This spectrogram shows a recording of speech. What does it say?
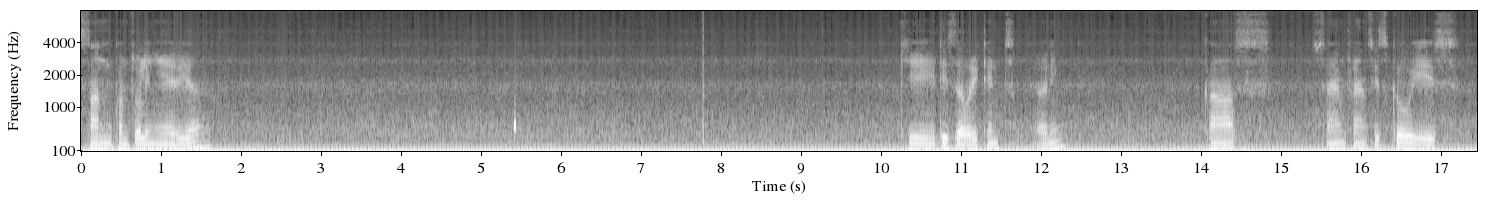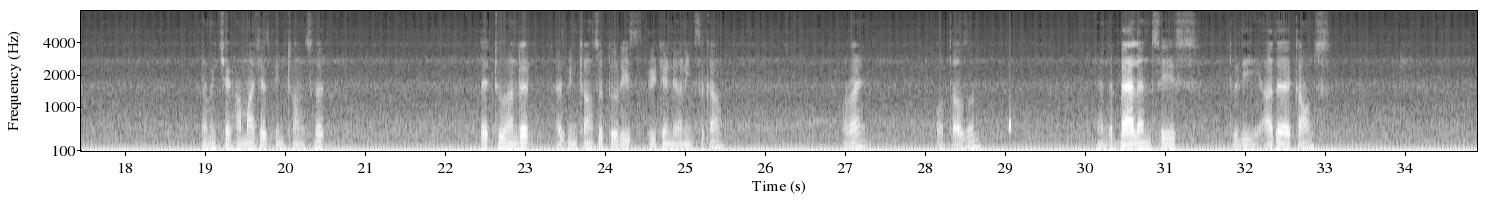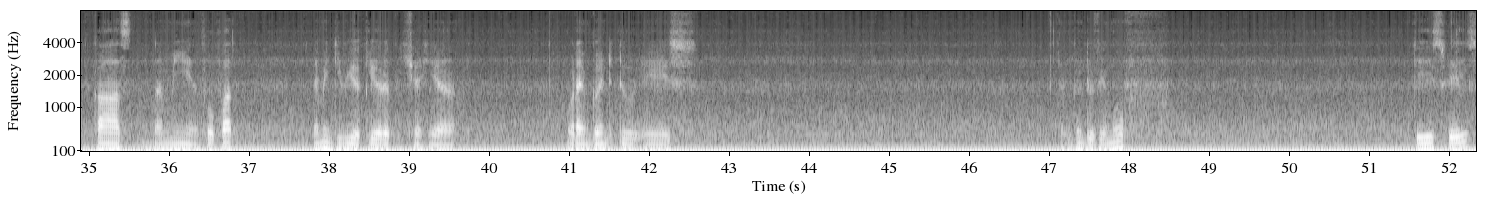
Sun controlling area okay this is our retained earning. Cars San Francisco is let me check how much has been transferred. That 200 has been transferred to this retained earnings account. Alright 4000 and the balance is to the other accounts. Cars dummy and so forth. Let me give you a clearer picture here what I'm going to do is I'm going to remove these fields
